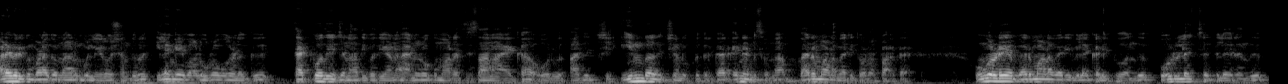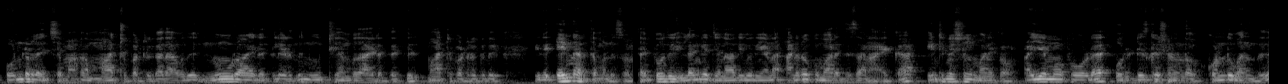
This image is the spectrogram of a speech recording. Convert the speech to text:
அனைவருக்கும் வணக்கம். நான் உங்கள் நிரோ சந்துரு. இலங்கை வாழ் உறவுகளுக்கு தற்போதைய ஜனாதிபதியான அனுரகுமார திசாநாயக்கா ஒரு அதிர்ச்சி இன்ப அதிர்ச்சி ஒன்று கொடுத்திருக்கார். என்னென்னு சொன்னால் வருமான வரி தொடர்பாக. உங்களுடைய வருமான வரி விலக்களிப்பு வந்து ஒரு லட்சத்திலிருந்து ஒன்றரை லட்சமாக மாற்றப்பட்டிருக்கு. அதாவது நூறாயிரத்திலிருந்து நூற்றி ஐம்பதாயிரத்துக்கு மாற்றப்பட்டிருக்குது. இது என்ன அர்த்தம் என்று சொல் தற்போது இலங்கை ஜனாதிபதியான Anura Kumara Dissanayake international money fund ஐஎம்எஃபோட ஒரு டிஸ்கஷனோட கொண்டு வந்து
